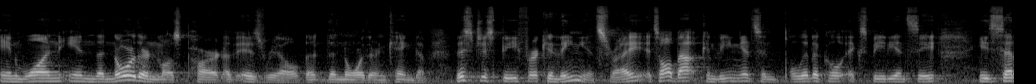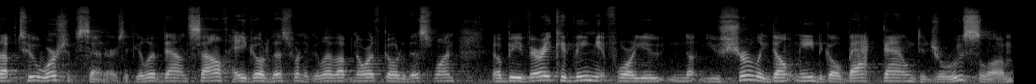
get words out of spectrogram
and one in the northernmost part of Israel, the, the northern kingdom. This just be for convenience, right? It's all about convenience and political expediency. He set up two worship centers. If you live down south, hey, go to this one. If you live up north, go to this one. It'll be very convenient for you. No, you surely don't need to go back down to Jerusalem.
